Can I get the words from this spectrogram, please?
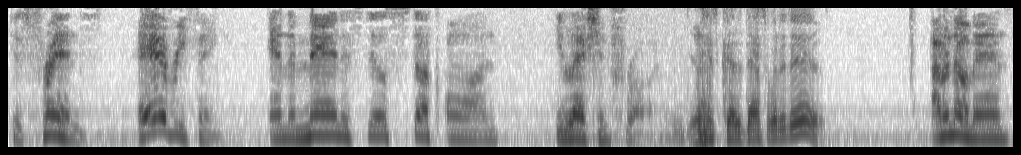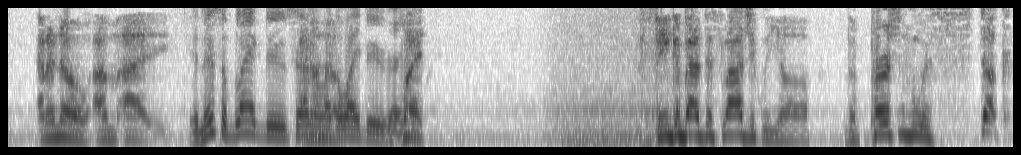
his friends, everything. And the man is still stuck on election fraud. That's because that's what it is. I don't know, man. I don't know. I'm I And this a black dude sounding like a white dude right but think about this logically, y'all. The person who is stuck,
